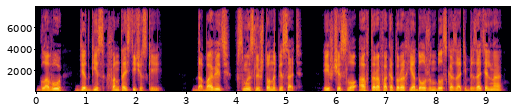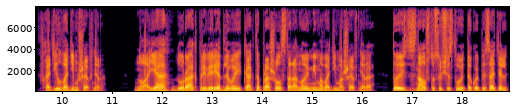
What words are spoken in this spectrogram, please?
главу «Дедгиз фантастический». Добавить, в смысле, что написать. И в число авторов, о которых я должен был сказать обязательно, входил Вадим Шефнер. Ну а я, дурак привередливый, как-то прошел стороной мимо Вадима Шефнера. То есть знал, что существует такой писатель,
